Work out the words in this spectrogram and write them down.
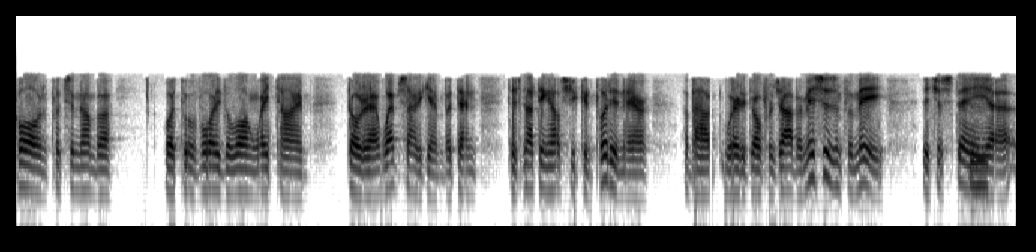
call and put a number, or to avoid the long wait time, go to that website again. But then there's nothing else you can put in there about where to go for a job. I mean, this isn't for me. It's just a Mhm. uh,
